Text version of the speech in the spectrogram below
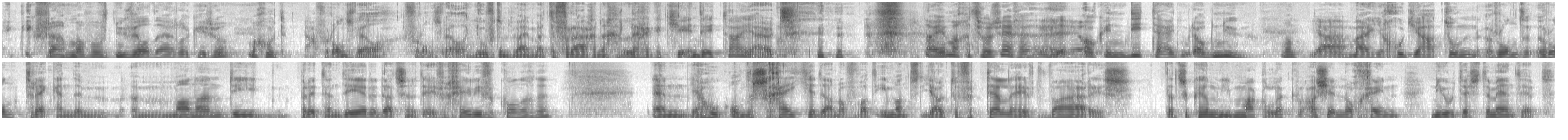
Ik, ik vraag me af of het nu wel duidelijk is hoor, maar goed. Ja, voor ons wel, voor ons wel. Je hoeft het mij maar te vragen, dan leg ik het je in detail uit. nou, je mag het zo zeggen. Eh, ook in die tijd, maar ook nu. Want... Ja, maar goed, je had toen rond, rondtrekkende mannen die pretendeerden dat ze het evangelie verkondigden. En ja, hoe onderscheid je dan of wat iemand jou te vertellen heeft waar is? Dat is ook helemaal niet makkelijk als je nog geen Nieuw Testament hebt.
